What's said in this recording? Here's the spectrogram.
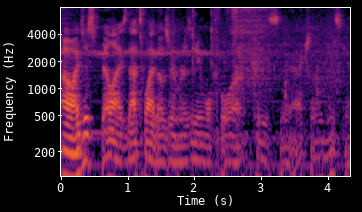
Oh, I just realized that's why those are in Resident Evil 4, because they're actually in this game.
